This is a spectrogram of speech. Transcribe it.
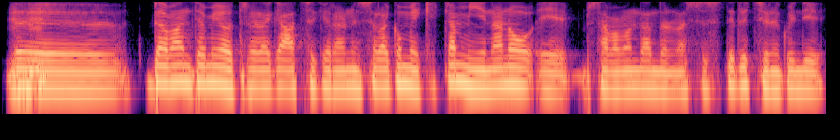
Mhm. eh, davanti a me ho tre ragazze che erano in sala con me che camminano e stavamo andando nella stessa direzione, quindi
